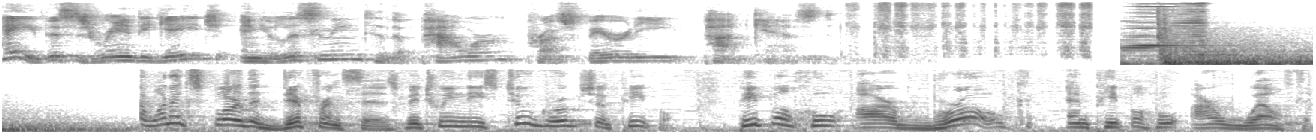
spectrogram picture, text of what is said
Hey, this is Randy Gage, and you're listening to the Power Prosperity Podcast. I want to explore the differences between these two groups of people people who are broke and people who are wealthy.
